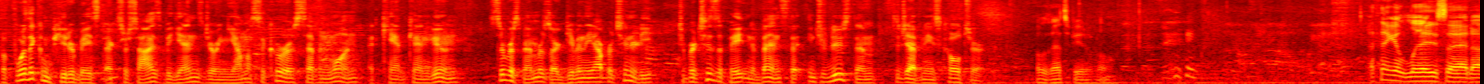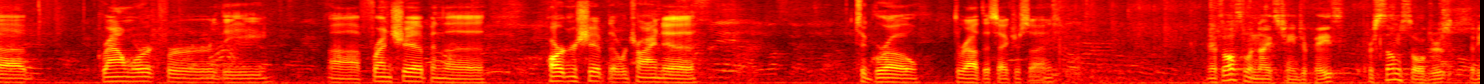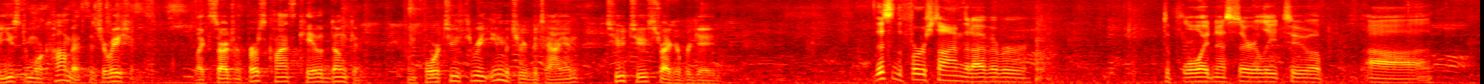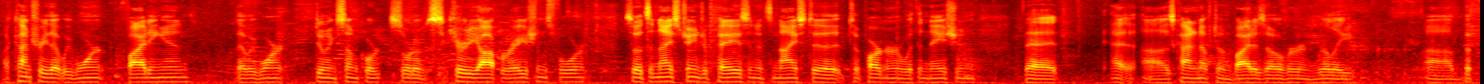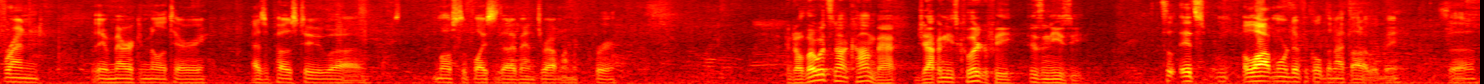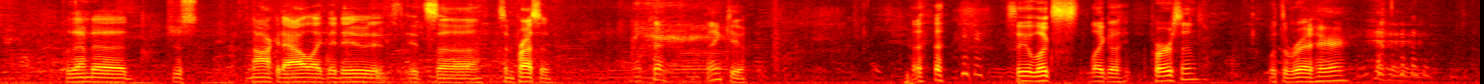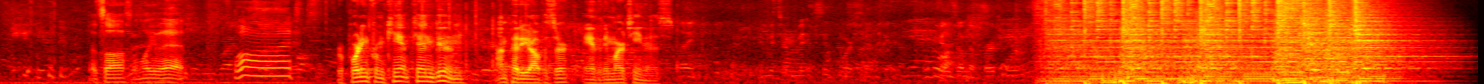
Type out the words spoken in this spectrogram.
Before the computer-based exercise begins during Yama Sakura 7-1 at Camp Kengun, service members are given the opportunity to participate in events that introduce them to Japanese culture. Oh, that's beautiful. I think it lays that uh, groundwork for the uh, friendship and the partnership that we're trying to to grow throughout this exercise. And it's also a nice change of pace for some soldiers that are used to more combat situations, like Sergeant First Class Caleb Duncan from 423 Infantry Battalion, 22 Stryker Brigade. This is the first time that I've ever deployed necessarily to a, uh, a country that we weren't fighting in, that we weren't doing some sort of security operations for. So it's a nice change of pace, and it's nice to, to partner with a nation that uh, is kind enough to invite us over and really uh, befriend the American military, as opposed to uh, most of the places that I've been throughout my career. And although it's not combat, Japanese calligraphy isn't easy. It's, it's a lot more difficult than I thought it would be. So for them to just knock it out like they do, it's it's, uh, it's impressive. Okay, thank you. See, it looks like a person with the red hair. That's awesome. Look at that. What? Reporting from Camp Kengun, I'm Petty Officer Anthony Martinez.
